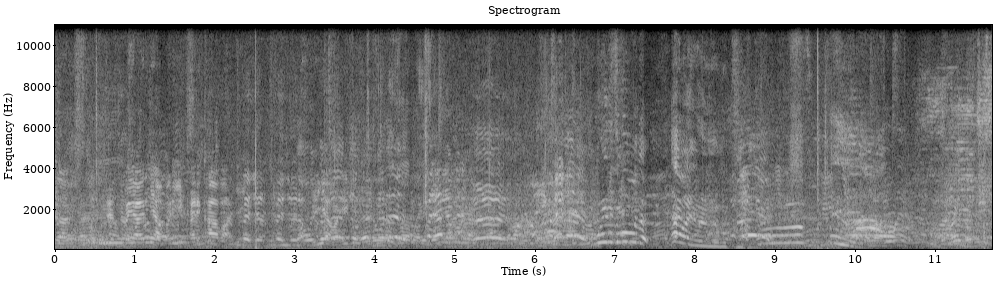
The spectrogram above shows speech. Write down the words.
nabi kuba yari yaba ari kare kabaye yaba hirya Yes.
